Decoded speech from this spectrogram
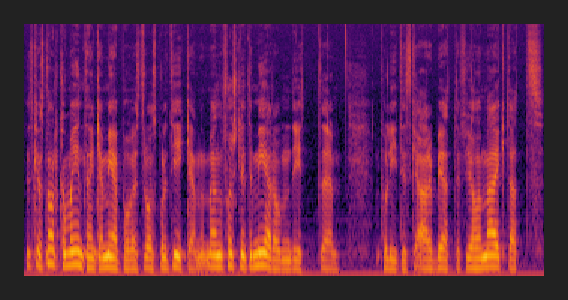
Vi ska snart komma in tänka mer på Västeråspolitiken, men först lite mer om ditt eh, politiska arbete. För jag har märkt att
